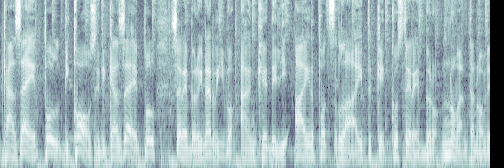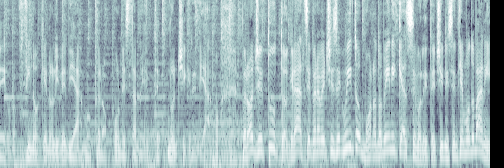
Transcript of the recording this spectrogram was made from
casa Apple, di cose di casa Apple, sarebbero in arrivo anche degli AirPods Lite che costerebbero 99 euro. Fino a che non li vediamo, però onestamente non ci crediamo. Per oggi è tutto, grazie per averci seguito, buona domenica, se volete ci risentiamo domani.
